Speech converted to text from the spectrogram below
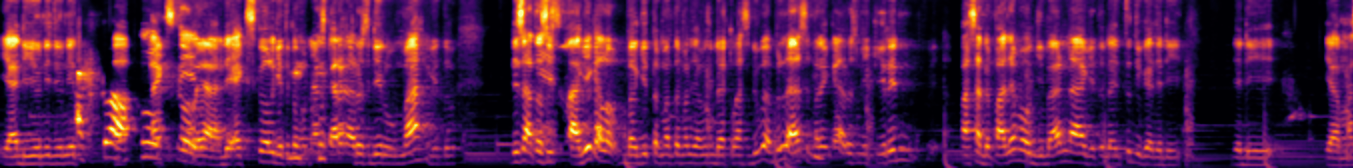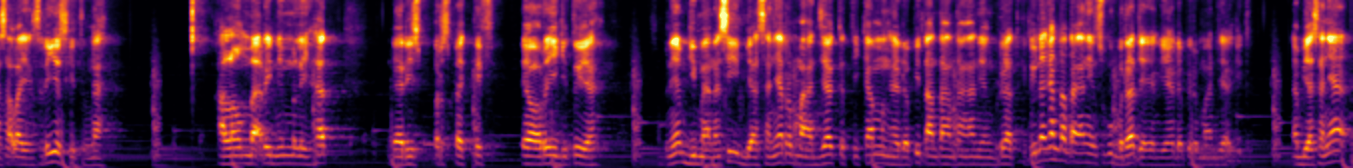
ya di unit-unit ekskul uh, ya, di ekskul gitu. Kemudian sekarang harus di rumah gitu. Di satu sisi lagi kalau bagi teman-teman yang sudah kelas 12 mereka harus mikirin masa depannya mau gimana gitu dan itu juga jadi jadi ya masalah yang serius gitu. Nah, kalau Mbak Rini melihat dari perspektif teori gitu ya. Sebenarnya gimana sih biasanya remaja ketika menghadapi tantangan-tantangan yang berat gitu? Ini kan tantangan yang cukup berat ya yang dihadapi remaja gitu. Nah biasanya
